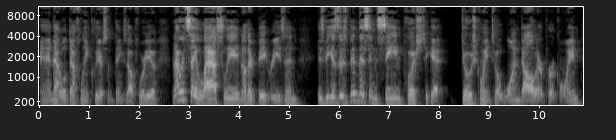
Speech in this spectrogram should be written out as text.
And that will definitely clear some things up for you. And I would say lastly, another big reason is because there's been this insane push to get Dogecoin to $1 per coin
